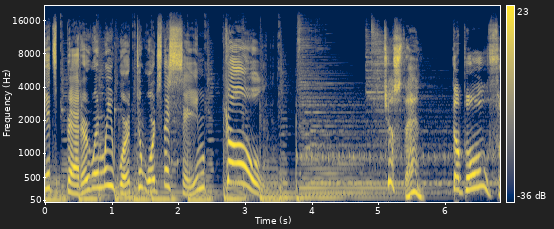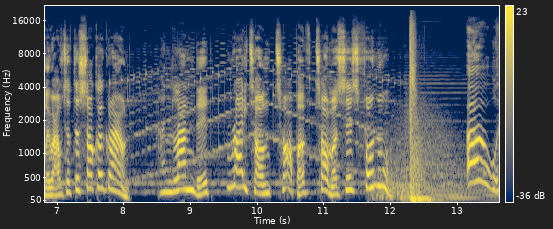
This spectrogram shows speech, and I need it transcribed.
It's better when we work towards the same goal. Just then, the ball flew out of the soccer ground and landed right on top of Thomas's funnel. Oh!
